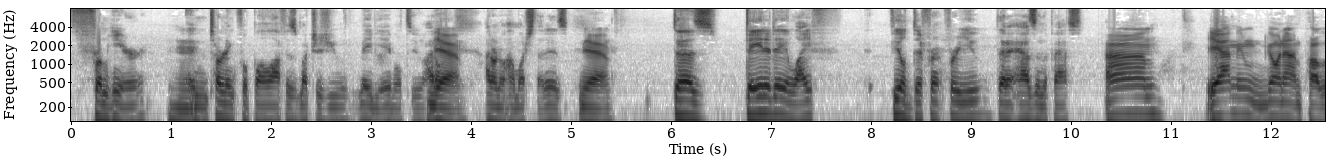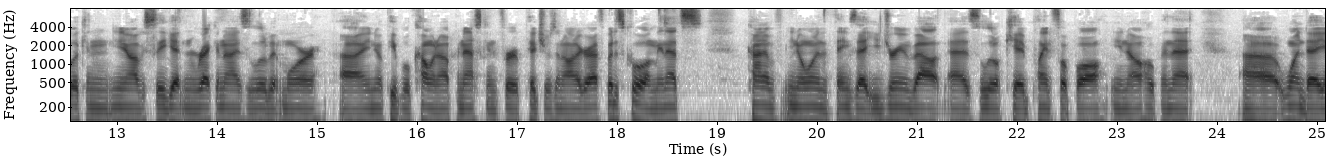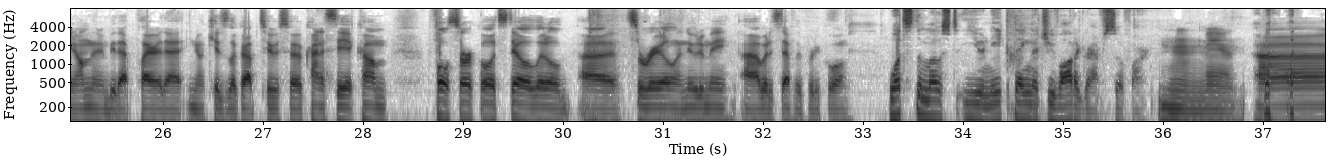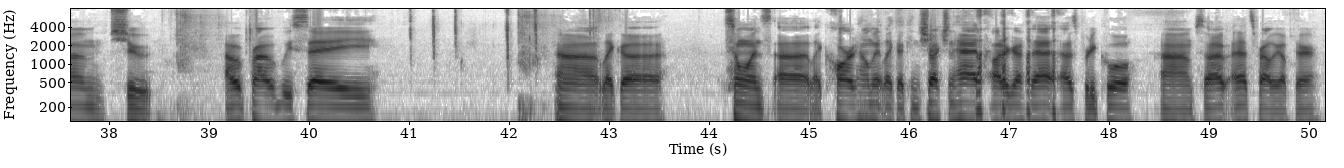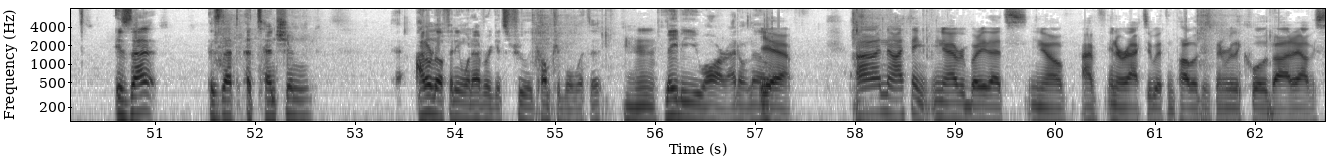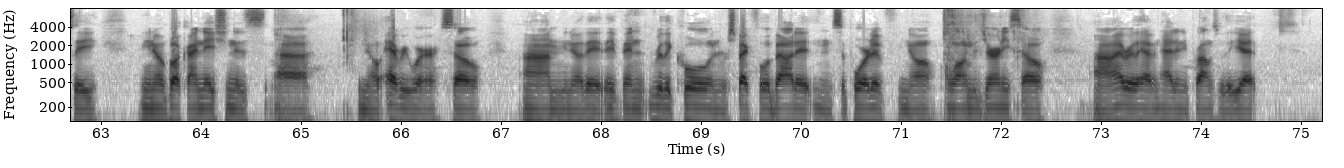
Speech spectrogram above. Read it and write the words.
from here Mhm. and turning football off as much as you may be able to, I don't, Yeah. I don't know how much that is. yeah. Does day to day life feel different for you than it has in the past? Um, yeah, I mean, going out in public and you know, obviously getting recognized a little bit more. Uh, you know, people coming up and asking for pictures and autographs, but it's cool. I mean, that's kind of you know one of the things that you dream about as a little kid playing football. You know, hoping that uh, one day you know I'm going to be that player that you know kids look up to. So kind of see it come full circle. It's still a little uh, surreal and new to me, uh, but it's definitely pretty cool. What's the most unique thing that you've autographed so far? Mm, man, um, shoot, I would probably say uh, like a someone's uh, like hard helmet, like a construction hat. Autograph that. That was pretty cool. Um, so I, that's probably up there. Is that is that attention? I don't know if anyone ever gets truly comfortable with it. Maybe you are. I don't know. Yeah. Uh, no, I think you know everybody that's you know I've interacted with in public has been really cool about it. Obviously, you know Buckeye Nation is uh, you know everywhere, so um, you know they they've been really cool and respectful about it and supportive, you know, along the journey. So uh, I really haven't had any problems with it yet.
